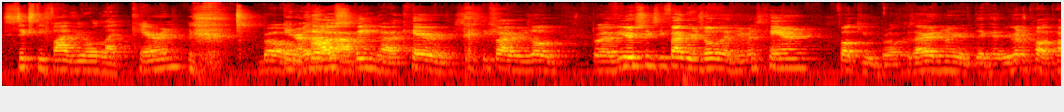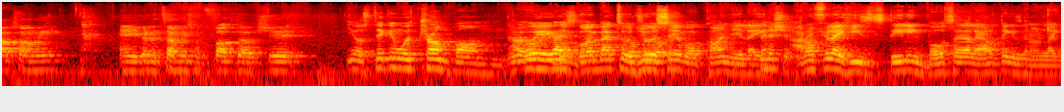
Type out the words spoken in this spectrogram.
65 year old like Karen. Bro, in her whether house. I'm being a Karen, 65 years old. Bro, if you're 65 years old and you're Miss Karen, fuck you, bro. Because I already know you're a dickhead. You're going to call the cops on me and you're going to tell me some fucked up shit. Yo, sticking with Trump. Um, I don't Wait, wait, guys. go- going back to what you were saying about Kanye, like I don't feel like he's stealing votes like that. Like I don't think it's gonna like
